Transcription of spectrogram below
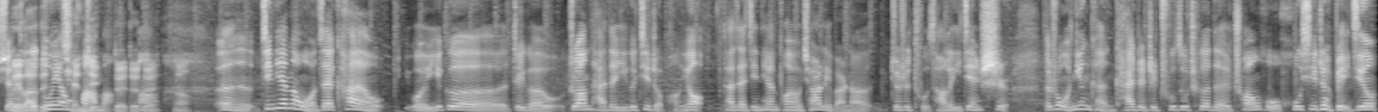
选择多样化嘛？对对对，嗯。嗯，今天呢，我在看。我一个这个中央台的一个记者朋友，他在今天朋友圈里边呢，就是吐槽了一件事。他说：“我宁肯开着这出租车的窗户，呼吸着北京，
